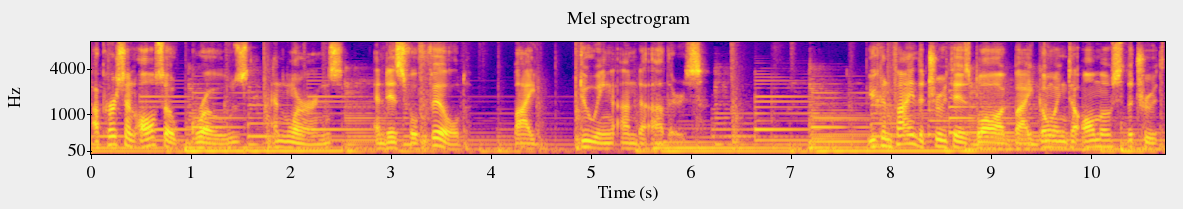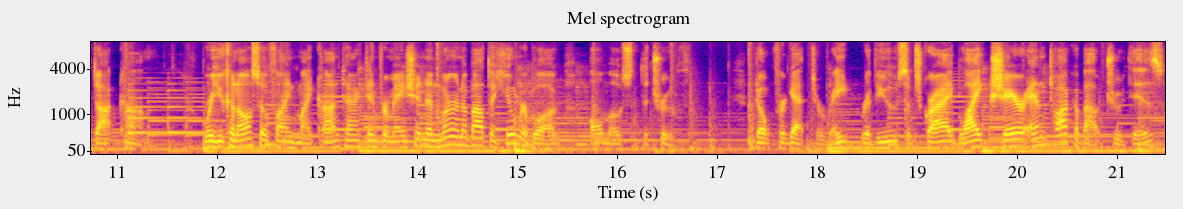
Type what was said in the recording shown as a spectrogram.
A person also grows and learns and is fulfilled by doing unto others. You can find the Truth Is blog by going to almostthetruth.com, where you can also find my contact information and learn about the humor blog, Almost the Truth. Don't forget to rate, review, subscribe, like, share, and talk about Truth Is,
